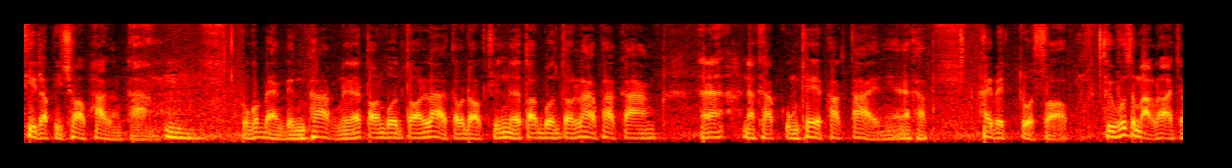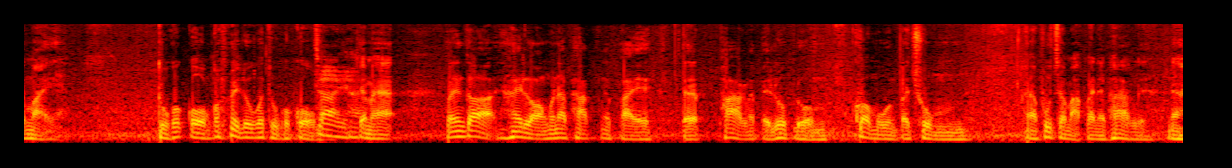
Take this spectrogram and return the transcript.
ที่รับผิดชอบภาคต่างอืมๆผมก็แบ่งเป็นภาคเหนือตอนบนตอนล่างตะวันออกเฉียงเหนือตอนบนตอนล่างภาคกลางนะนะครับ กรุงเทพภาคใต้เนี่ยนะครับ ให้ไปตรวจสอบ คือผู้สมัครเราอาจจะใหม่ ถูกเขาโกงก็ไม่รู้ว่าถูกเขาโกงใช่ฮะไหมฮะเพราะฉะนั้นก็ให้รองหัวหน้าพักไป แต่ละภาคนะไปรวบรวมข้อมูลประชุมอ่าผู้สมัครภายในภาคเลยนะ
